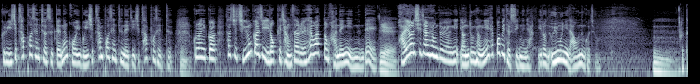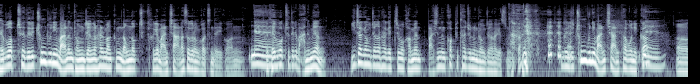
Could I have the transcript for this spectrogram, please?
그리고 24%였을 때는 거의 뭐 23% 내지 24%. 그러니까 사실 지금까지 이렇게 장사를 해왔던 관행이 있는 데 예. 과연 시장 연동형이 연동형이 해법이 될 수 있느냐 이런 의문이 나오는 거죠. 그러니까 대부업체들이 충분히 많은 경쟁을 할 만큼 넉넉하게 많지 않아서 그런 것 같은데 이건 네. 그러니까 대부업체들이 많으면 이자 경쟁을 하겠지 뭐 가면 맛있는 커피 타주는 경쟁을 하겠습니까? 근데 이제 충분히 많지 않다 보니까 네. 어,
